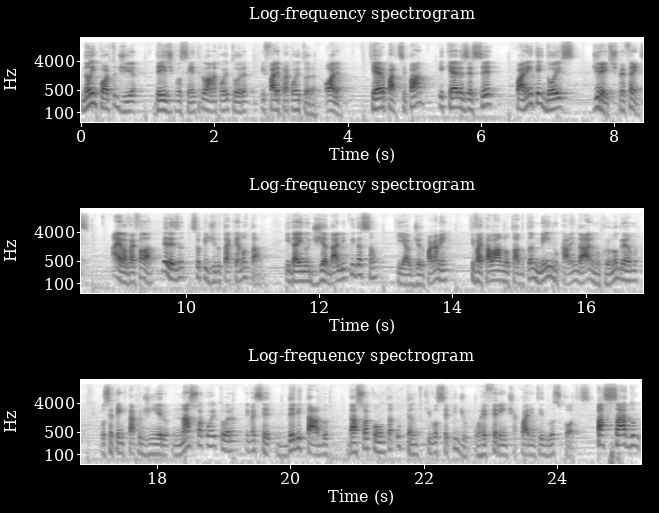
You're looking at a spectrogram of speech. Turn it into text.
não importa o dia, desde que você entre lá na corretora e fale para a corretora: olha, quero participar e quero exercer 42 direitos de preferência. Aí ela vai falar: beleza, seu pedido está aqui anotado. E daí no dia da liquidação, que é o dia do pagamento, que vai estar tá lá anotado também no calendário, no cronograma, você tem que estar tá com o dinheiro na sua corretora e vai ser debitado da sua conta o tanto que você pediu, o referente a 42 cotas. Passado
